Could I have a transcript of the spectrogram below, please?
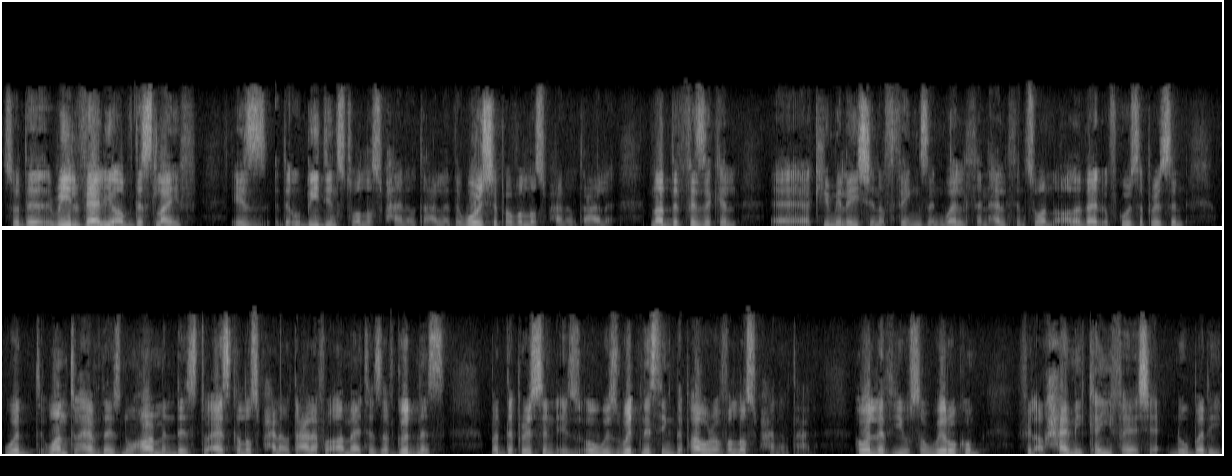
So the real value of this life is the obedience to Allah subhanahu wa ta'ala, the worship of Allah subhanahu wa ta'ala, not the physical uh, accumulation of things and wealth and health and so on. All of that, of course, a person would want to have. There's no harm in this, to ask Allah subhanahu wa ta'ala for all matters of goodness, but the person is always witnessing the power of Allah subhanahu wa ta'ala. هو الذي يصوركم في الأرحام كيف يشاء Nobody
